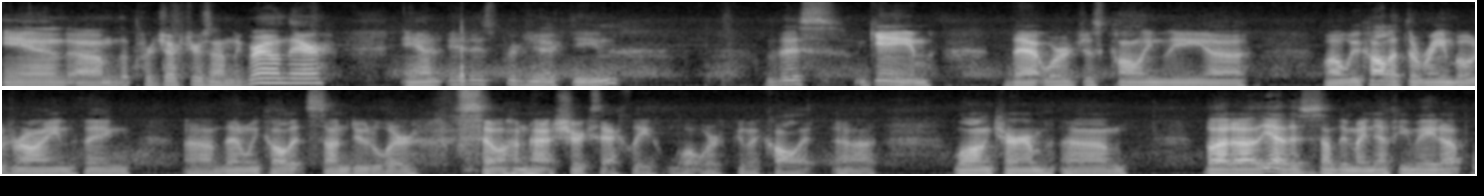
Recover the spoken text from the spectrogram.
and um, the projector's on the ground there and it is projecting this game that we're just calling the uh, well we call it the rainbow drawing thing um, then we called it sun doodler. So I'm not sure exactly what we're gonna call it uh, long term. Um, but uh, yeah this is something my nephew made up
